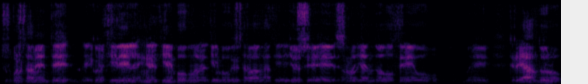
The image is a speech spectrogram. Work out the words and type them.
supuestamente eh, coincide en el tiempo con el tiempo que estaban haci- ellos eh, desarrollando C o eh, creándolo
